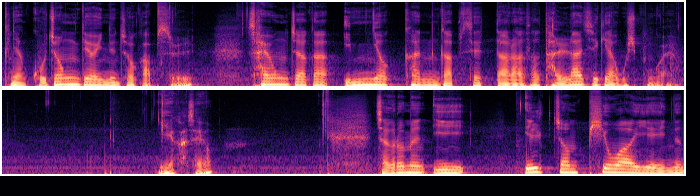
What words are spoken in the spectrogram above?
그냥 고정되어 있는 저 값을 사용자가 입력한 값에 따라서 달라지게 하고 싶은 거예요. 이해가세요? 자 그러면 이 1.py에 있는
